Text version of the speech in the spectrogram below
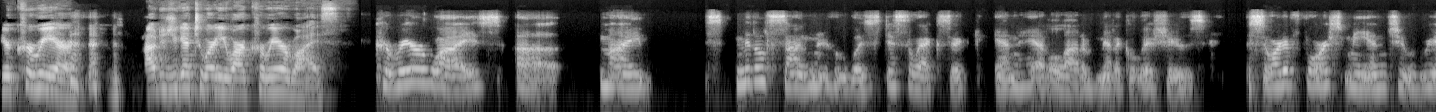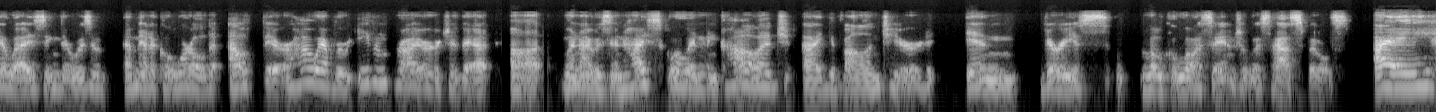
your career. How did you get to where you are career wise? Career wise, uh, my middle son, who was dyslexic and had a lot of medical issues, sort of forced me into realizing there was a, a medical world out there. However, even prior to that, uh, when I was in high school and in college, I volunteered in various local Los Angeles hospitals. I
